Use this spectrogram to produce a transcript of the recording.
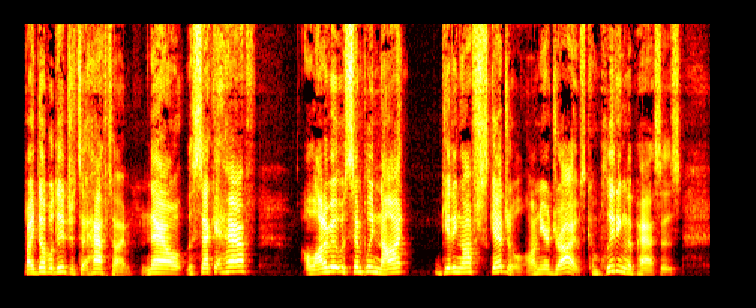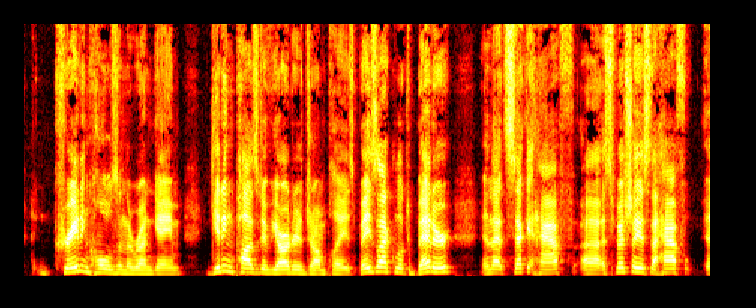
by double digits at halftime. Now, the second half, a lot of it was simply not getting off schedule on your drives, completing the passes, creating holes in the run game, getting positive yardage on plays. Bazelak looked better in that second half, uh, especially as the half uh,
